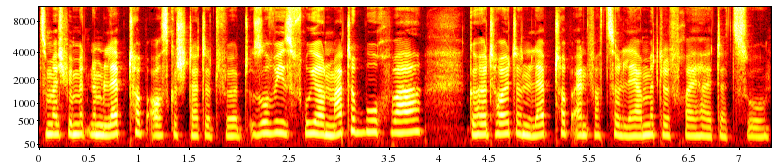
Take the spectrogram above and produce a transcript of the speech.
zum Beispiel mit einem Laptop ausgestattet wird. So wie es früher ein Mathebuch war, gehört heute ein Laptop einfach zur Lehrmittelfreiheit dazu.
